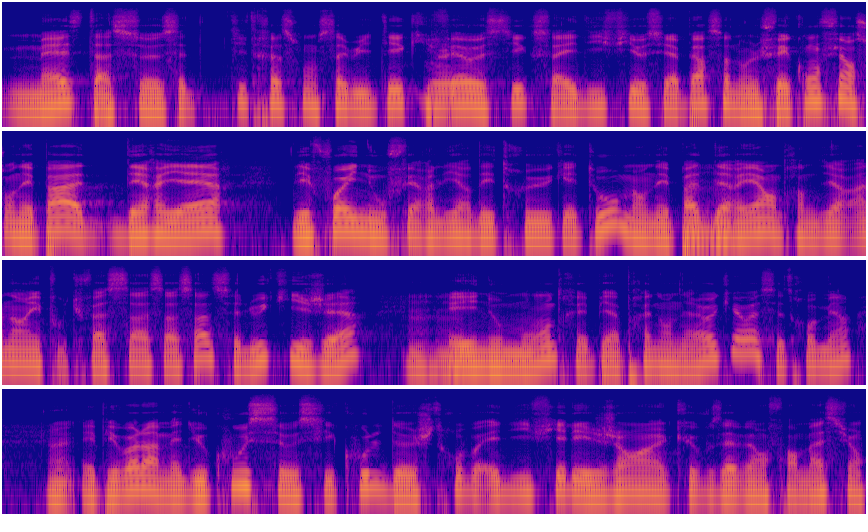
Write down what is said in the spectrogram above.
mais tu as cette petite responsabilité qui fait aussi que ça édifie aussi la personne. On lui fait confiance. On n'est pas derrière. Des fois, il nous fait relire des trucs et tout, mais on n'est pas Mhm. derrière en train de dire Ah non, il faut que tu fasses ça, ça, ça. C'est lui qui gère Mhm. et il nous montre. Et puis après, on est là Ok, ouais, c'est trop bien. Ouais. Et puis voilà. Mais du coup, c'est aussi cool de, je trouve, édifier les gens euh, que vous avez en formation.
